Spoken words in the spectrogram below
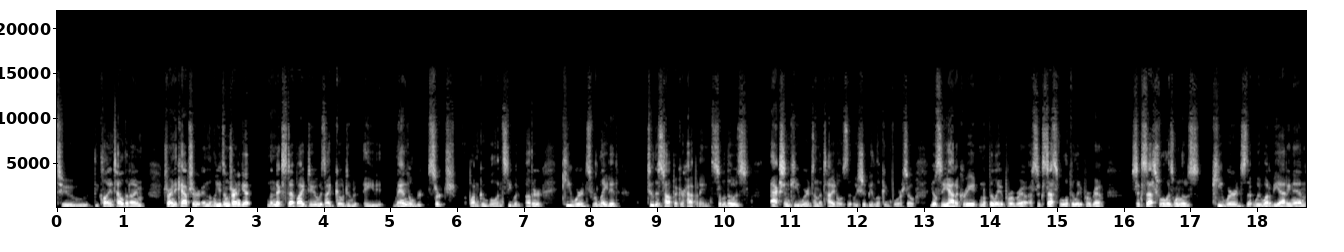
to the clientele that I'm trying to capture and the leads I'm trying to get. The next step I do is I go do a manual search on Google and see what other keywords related to this topic are happening. Some of those action keywords in the titles that we should be looking for. So you'll see how to create an affiliate program, a successful affiliate program. Successful is one of those keywords that we want to be adding in,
